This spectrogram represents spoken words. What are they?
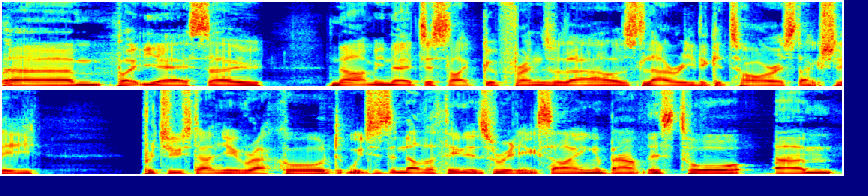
Um, but yeah, so no, I mean they're just like good friends with ours. Larry, the guitarist, actually produced our new record, which is another thing that's really exciting about this tour. Um,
